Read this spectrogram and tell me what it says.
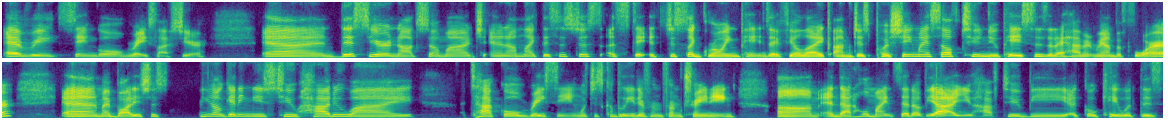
every single race last year and this year not so much and i'm like this is just a state it's just like growing pains i feel like i'm just pushing myself to new paces that i haven't ran before and my body's just you know getting used to how do i tackle racing, which is completely different from training. Um, and that whole mindset of, yeah, you have to be okay with this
